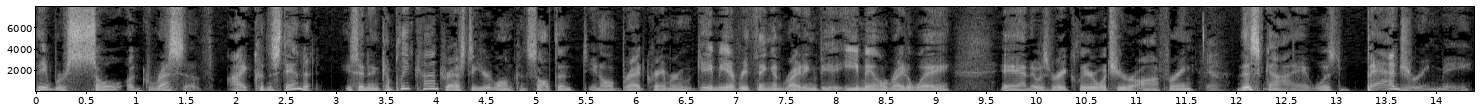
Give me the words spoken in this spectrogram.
They were so aggressive. I couldn't stand it. He said, in complete contrast to your loan consultant, you know, Brad Kramer, who gave me everything in writing via email right away, and it was very clear what you were offering. Yeah. This guy was badgering me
